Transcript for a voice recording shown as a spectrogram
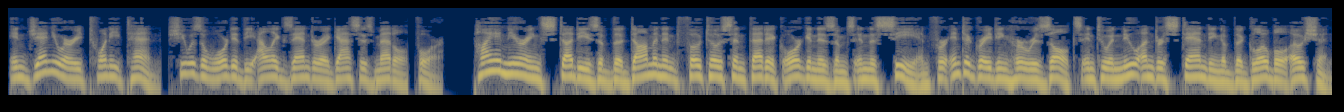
In January 2010, she was awarded the Alexander Agassiz Medal, for "...pioneering studies of the dominant photosynthetic organisms in the sea and for integrating her results into a new understanding of the global ocean."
